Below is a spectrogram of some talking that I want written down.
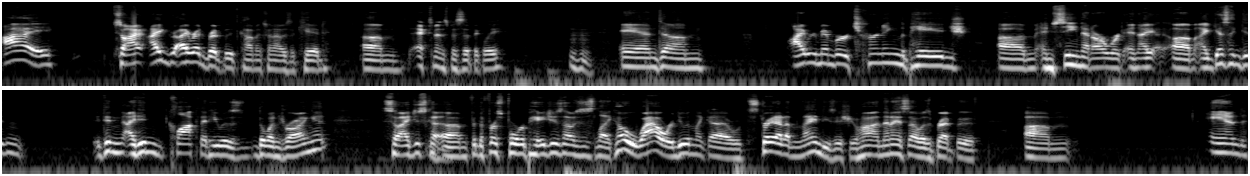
I, so I, I, I read Brett Booth comics when I was a kid, um, X Men specifically, and um, I remember turning the page um, and seeing that artwork, and I, um, I guess I didn't, it didn't, I didn't clock that he was the one drawing it. So I just got, um, for the first four pages, I was just like, "Oh wow, we're doing like a straight out of the '90s issue, huh?" And then I saw it was Brett Booth, um, and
